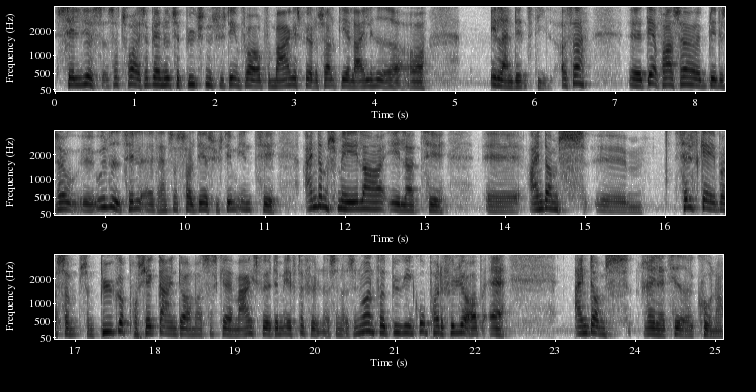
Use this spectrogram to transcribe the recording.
sælges, og så tror jeg, så bliver jeg nødt til at bygge sådan et system for at få markedsført og solgt de her lejligheder, og et eller andet den stil. Og så øh, derfra så blev det så øh, udvidet til, at han så solgte det her system ind til ejendomsmalere, eller til øh, ejendoms... Øh, selskaber, som, som bygger projektejendomme, og så skal markedsføre dem efterfølgende og sådan noget. Så nu har han fået bygget en god portefølje op af ejendomsrelaterede kunder.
